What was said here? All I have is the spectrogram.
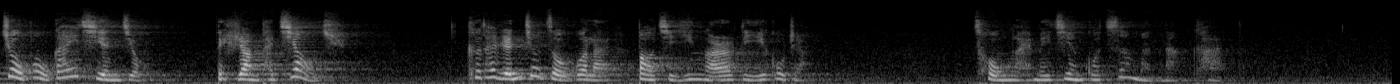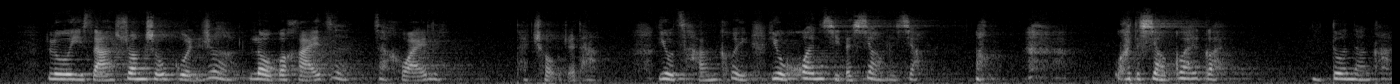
就不该迁就，得让他教去。”可他仍旧走过来，抱起婴儿，嘀咕着：“从来没见过这么难看的。”路易莎双手滚热，搂过孩子在怀里，他瞅着他，又惭愧又欢喜的笑了笑。我的小乖乖，你多难看，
